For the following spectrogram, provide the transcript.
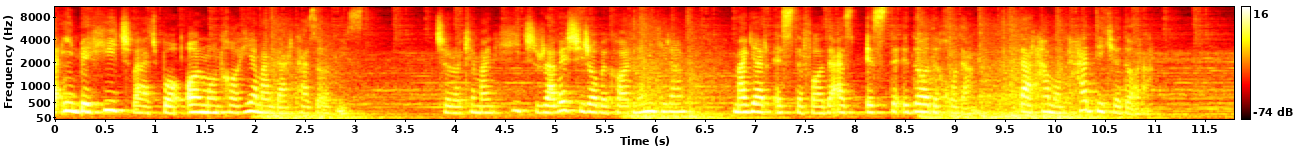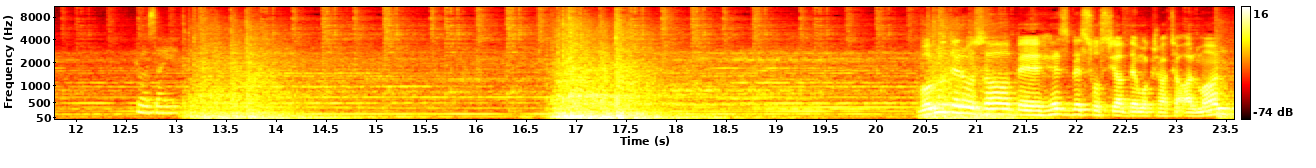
و این به هیچ وجه با آرمانخواهی من در تضاد نیست. چرا که من هیچ روشی را به کار نمی‌گیرم مگر استفاده از استعداد خودم در همان حدی که دارم. روزای تو ورود روزا به حزب سوسیال دموکرات آلمان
